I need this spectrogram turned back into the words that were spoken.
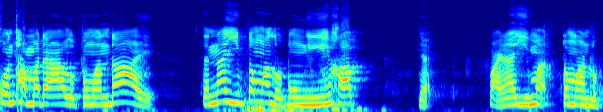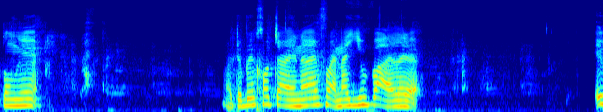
คนธรรมดาหลบตรงนั้นได้ แต่หน้ายิ้มต้องมาหลบตรงนี้ครับ เนี่ยฝ่ายหน้ายิ้มอะต้องมาหลบตรงนี้ อาจจะไม่เข้าใจนะฝ่ายหน้ายิ้มฝ่ายอะไรอะไอ้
